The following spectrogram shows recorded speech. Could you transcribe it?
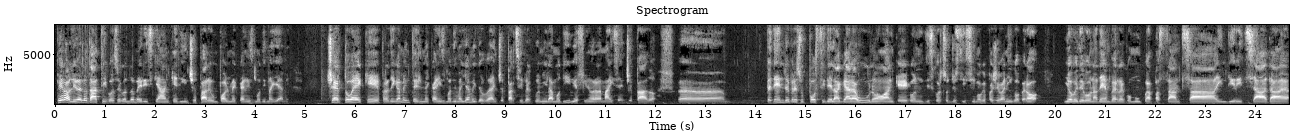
Però a livello tattico secondo me rischia anche di inceppare un po' il meccanismo di Miami. Certo è che praticamente il meccanismo di Miami doveva incepparsi per 2000 motivi e finora mai si è inceppato. Uh, vedendo i presupposti della gara 1, anche con il discorso giustissimo che faceva Nico, però io vedevo una Denver comunque abbastanza indirizzata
